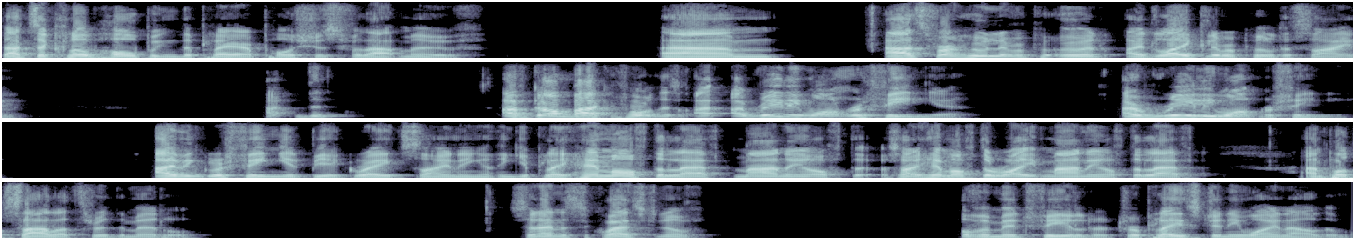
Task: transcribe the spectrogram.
That's a club hoping the player pushes for that move. Um, as for who Liverpool, I'd like Liverpool to sign. I, the, I've gone back and forth this. I, I really want Raphinha. I really want Raphinha. I think Raphinha'd be a great signing. I think you play him off the left, Mane off the sorry, him off the right, Mane off the left, and put Salah through the middle. So then it's a question of of a midfielder to replace Gini Wijnaldum.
